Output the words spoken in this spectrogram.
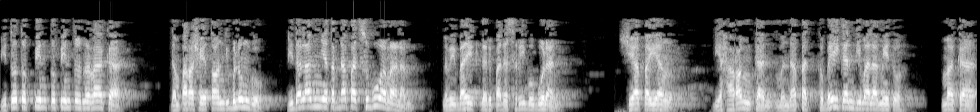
ditutup pintu-pintu neraka dan para syaitan dibelunggu di dalamnya terdapat sebuah malam lebih baik daripada seribu bulan. Siapa yang diharamkan mendapat kebaikan di malam itu, maka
